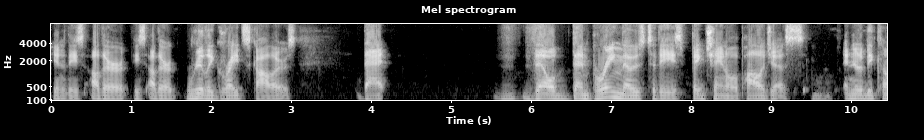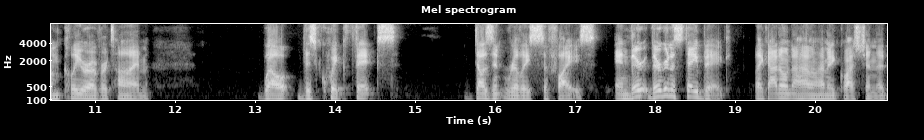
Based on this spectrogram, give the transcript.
you know these other these other really great scholars that they'll then bring those to these big channel apologists mm-hmm. and it'll become clear over time well this quick fix doesn't really suffice and they're they're going to stay big. Like I don't I don't have any question that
